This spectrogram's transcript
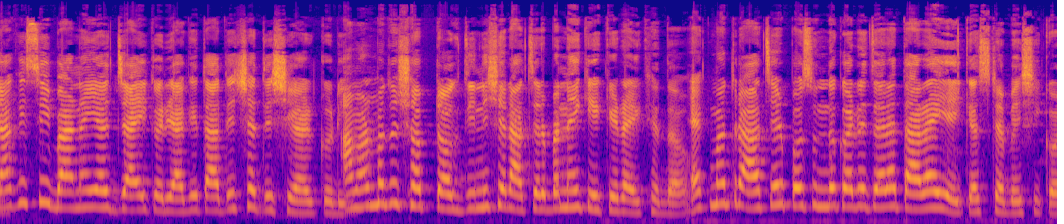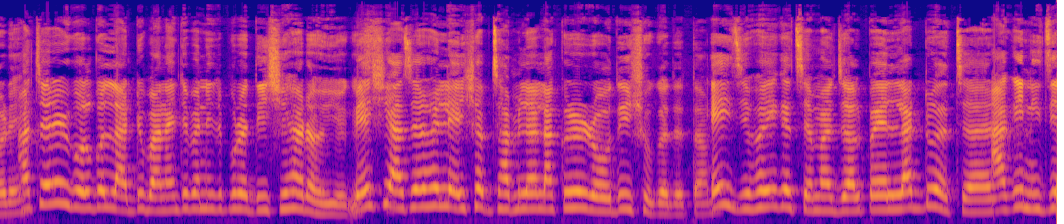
যা কিছুই বানাই আর যাই করি আগে তাদের সাথে শেয়ার করি। আমার মতো সব টক জিনিসের আচার বানাই কেকে রাখে দাও। একমাত্র আচার পছন্দ করে যারা তারাই এই কাজটা বেশি করে। আচারের গোল গোল লাড্ডু বানাইতে বানাইতে পুরো দিশেহারা হয়ে গেছে। বেশি আচার হলে এইসব ঝামেলা না করে রোদেই শুকা দিতাম। এই যে হয়ে গেছে আমার জলপাইয়ের লাড্ডু আচার। আগে নিজে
